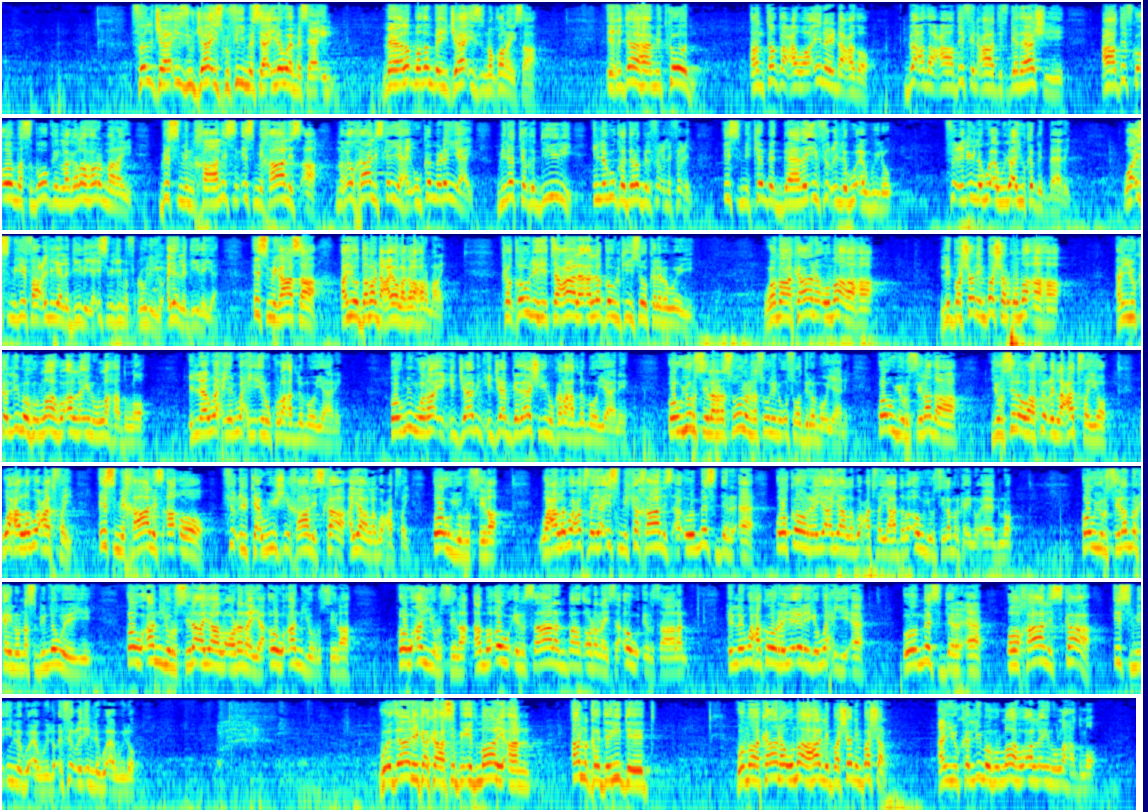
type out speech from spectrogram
faljaa'izu jaa'isku fii masaa'ila waa masaa'il. Meelo badan bay jaa'is noqonaysaa. Ixdaahaa midkood an taqaca waa inay dhacdo bacda caadifin caadif gadaashii caadifka oo masbuuqin lagala hormaray bismin khaalisin ismi khaalis ah. Muxuu khaalis ka yahay? Uu ka midhan yahay. Min ataqdiiri in lagu qadaro bilficli ficil. Ismi ka badbaaday in ficil lagu awilo. Ficil in lagu awilo ayuu ka badbaaday. Waa ismigii faaciliyaa la diidaya ismigii mafcuuliyo ayaa la diidaya ismigaasaa ayuu daba dhacay oo lagala hormaray. Ka qowlihi tacaala alle qowlkiisa oo kaleba weeyi. Wamaa kaana uma aha libasharin bashar uma aha an yukalimahu llaahu alla inuu la hadlo ilaa waxyan waxyi inuu kula hadlo mooyaane ow min waraa'i xijaabin xijaab gadaashi inuu kala hadlo mooyaane ow yursila rasuulan rasuul inuu u soo diro mooyaane ow yursiladaa yursila waa ficil la cadfayo waxaa lagu cadfay ismi khaalis ah oo ficil ta'wiishii khaaliska ah ayaa lagu cadfay ow yursila waxaa lagu cadfayaa ismi ka khaalis ah oo masder ah oo ka horreeya ayaa lagu cadfaya haddaba ow yursila markaynu eegno ow yursila markaynu nasbino weeyi. Ow an yursila ayaa la odhanayaa ow an yursila. Ow an yursila. Ama ow irsaalan baad odhanaysaa ow irsaalan. Ilan waxaa ka horreeya ereyga waxyi ah oo masder ah oo khaalis ka ah ismi in lagu awilo ficil in lagu awilo. Wadaalika kaasi biidmaari an an qadarideed wamaa kaana uma aha libasharin bashar an yukallimahu llaahu alla inuu la hadlo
